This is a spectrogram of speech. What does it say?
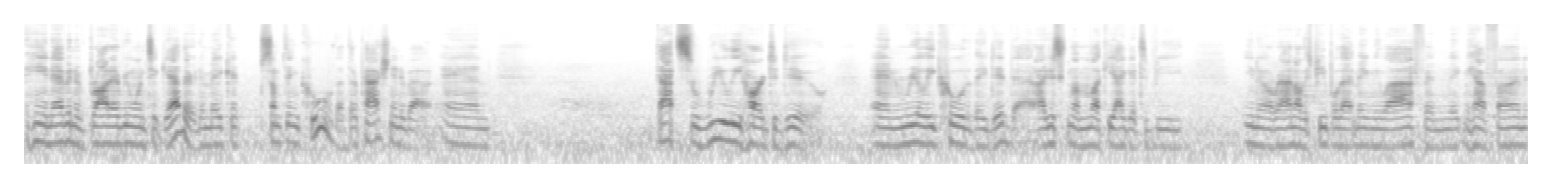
he and Evan have brought everyone together to make it something cool that they're passionate about and that's really hard to do and really cool that they did that. I just I'm lucky I get to be you know around all these people that make me laugh and make me have fun.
